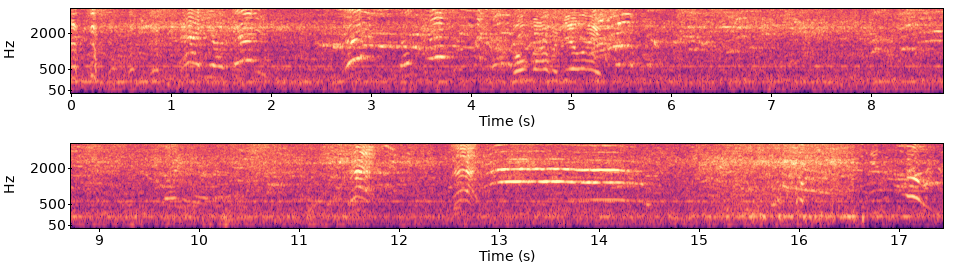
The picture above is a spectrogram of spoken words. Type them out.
Hey, you okay? It closed.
